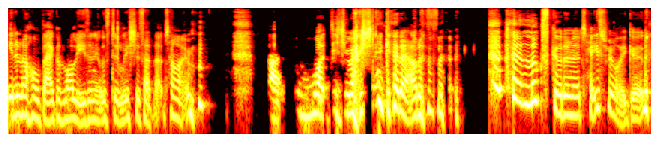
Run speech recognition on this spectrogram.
eaten a whole bag of lollies and it was delicious at that time. but what did you actually get out of it? it looks good and it tastes really good.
